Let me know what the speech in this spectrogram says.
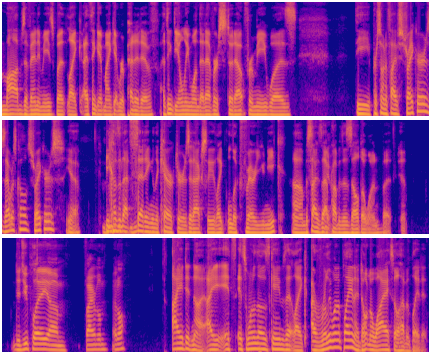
mobs of enemies, but like I think it might get repetitive. I think the only one that ever stood out for me was the Persona 5 Strikers. Is that what it's called? Strikers? Yeah. Because of that Mhm. setting and the characters, it actually like looked very unique. Um, besides that, Yeah. probably the Zelda one, but yeah. Did you play um, Fire Emblem at all? I did not. I it's it's one of those games that like I really want to play and I don't know why I still haven't played it.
